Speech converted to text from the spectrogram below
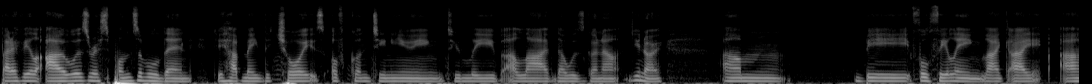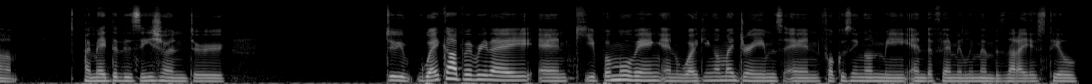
But i feel i was responsible then to have made the choice of continuing to live a life that was gonna you know um be fulfilling like i um i made the decision to to wake up every day and keep on moving and working on my dreams and focusing on me and the family members that i still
